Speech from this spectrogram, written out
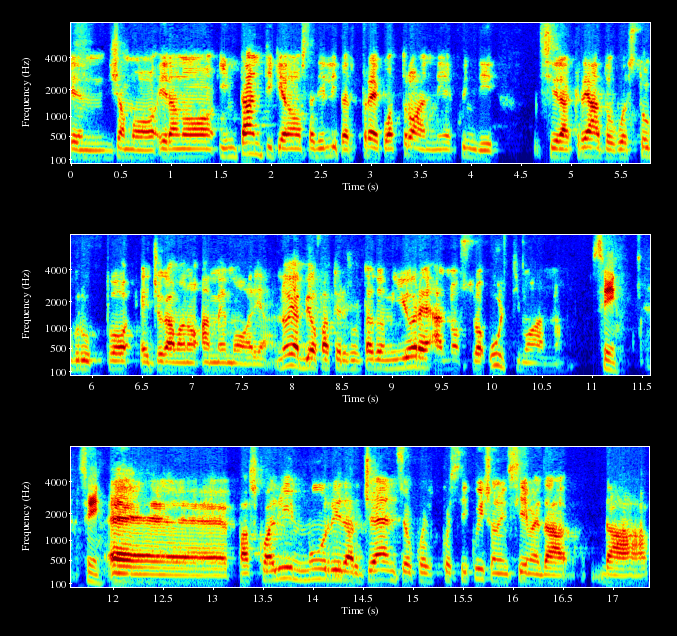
mm-hmm. e, diciamo erano in tanti che erano stati lì per 3-4 anni e quindi si era creato questo gruppo e giocavano a memoria. Noi abbiamo fatto il risultato migliore al nostro ultimo anno. Sì, sì. Eh, Pasqualin, Murri, D'Argenzio, que- questi qui sono insieme da, da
